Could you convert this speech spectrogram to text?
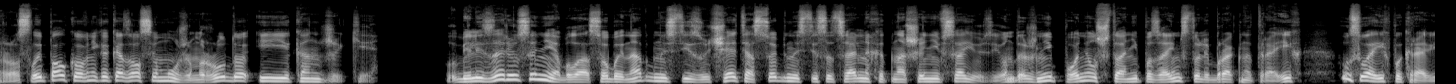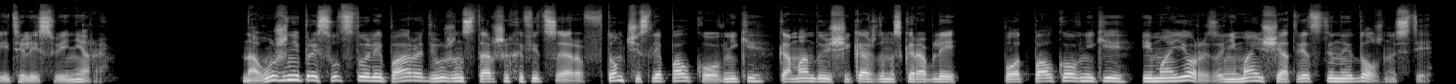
Рослый полковник оказался мужем Рудо и Иеканджики. У Белизариуса не было особой надобности изучать особенности социальных отношений в Союзе. Он даже не понял, что они позаимствовали брак на троих у своих покровителей с Венеры. На ужине присутствовали пара дюжин старших офицеров, в том числе полковники, командующие каждым из кораблей, подполковники и майоры, занимающие ответственные должности,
